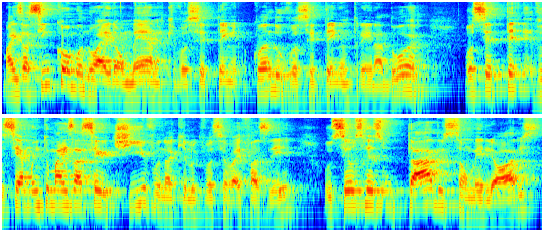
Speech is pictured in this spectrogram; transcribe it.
Mas assim como no Ironman, que você tem, quando você tem um treinador, você, te, você é muito mais assertivo naquilo que você vai fazer, os seus resultados são melhores,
